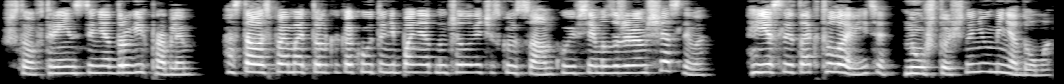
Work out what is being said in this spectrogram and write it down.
«Что, в Триинсте нет других проблем?» Осталось поймать только какую-то непонятную человеческую самку, и все мы заживем счастливо. Если так, то ловите, но уж точно не у меня дома.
